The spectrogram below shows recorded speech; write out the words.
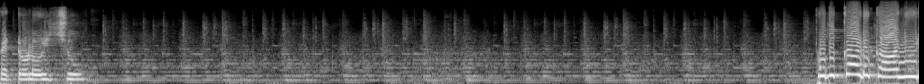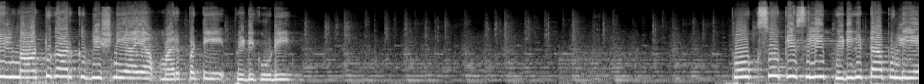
പെട്രോൾ ഒഴിച്ചു. പുതുക്കാട് കാഞ്ഞൂരിൽ നാട്ടുകാർക്ക് ഭീഷണിയായ മരപ്പട്ടിയെ പിടികൂടി. പോക്സോ കേസിലെ പിടികിട്ടാപ്പുള്ളിയെ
